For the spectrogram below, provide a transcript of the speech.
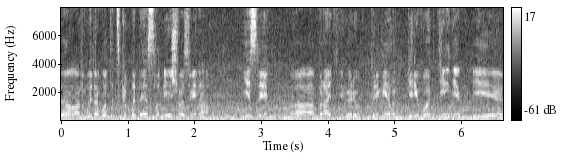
э, он будет работать с КПД слабейшего звена. Если э, брать, я говорю, пример, перевод денег, и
